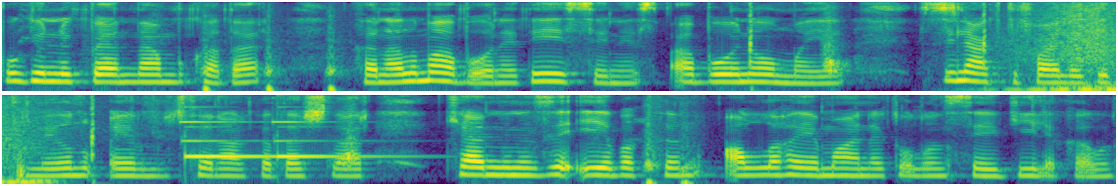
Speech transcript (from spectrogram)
Bugünlük benden bu kadar. Kanalıma abone değilseniz abone olmayı, zil aktif hale getirmeyi unutmayın lütfen arkadaşlar. Kendinize iyi bakın. Allah'a emanet olun. Sevgiyle kalın.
